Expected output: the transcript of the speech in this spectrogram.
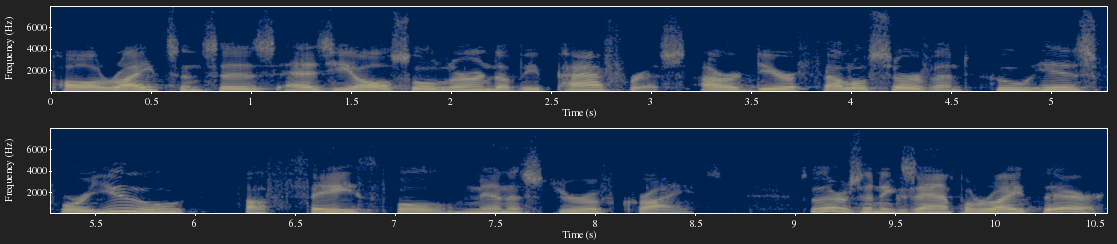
Paul writes and says, As ye also learned of Epaphras, our dear fellow servant, who is for you a faithful minister of Christ. So there's an example right there.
